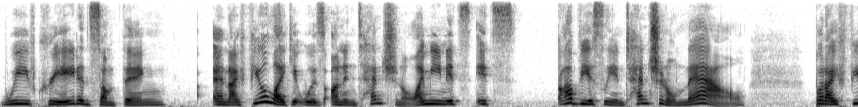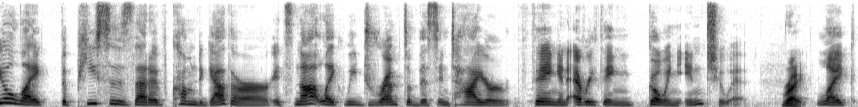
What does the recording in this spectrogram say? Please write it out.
we've created something and I feel like it was unintentional. I mean, it's it's obviously intentional now, but I feel like the pieces that have come together, it's not like we dreamt of this entire thing and everything going into it. Right. Like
